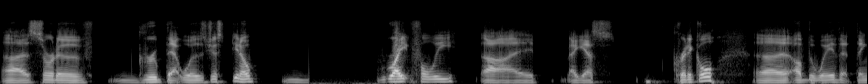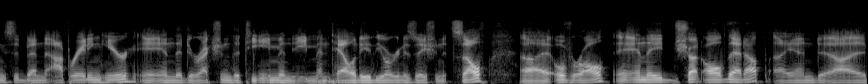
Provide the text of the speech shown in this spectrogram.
uh, sort of group that was just, you know, rightfully, uh, I guess, critical uh, of the way that things had been operating here and the direction of the team and the mentality of the organization itself uh, overall. And they shut all of that up. And uh,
